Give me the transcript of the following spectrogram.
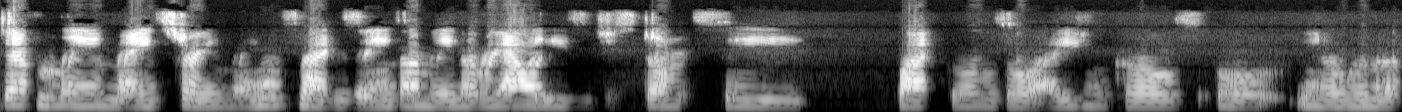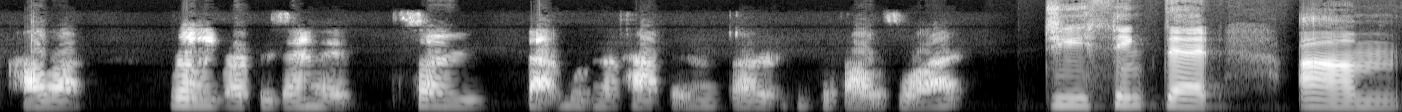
definitely in mainstream men's magazines, I mean, the reality is you just don't see black girls or Asian girls or, you know, women of color really represented. So that wouldn't have happened. I don't think if I was white. Do you think that um,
